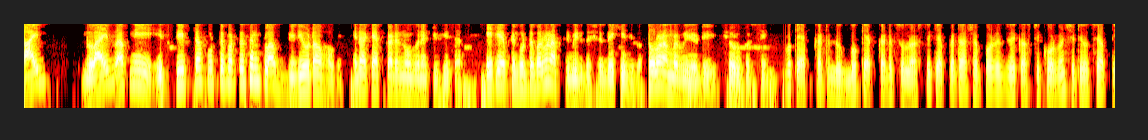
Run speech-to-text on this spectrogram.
লাইভ লাইভ আপনি স্ক্রিপ্টটা পড়তে পারতেছেন প্লাস ভিডিওটাও হবে। এটা ক্যাপকাটের নতুন একটি ফিচার এটি আপনি করতে পারবেন, আজকে ভিডিওতে সেটা দেখিয়ে দিব। চলুন আমরা ভিডিওটি শুরু করছি। ক্যাপকাটে ঢুকবো। ক্যাপকাটে চলে আসছি। ক্যাপকাটে আসার পরে যে কাজটি করবেন, সেটি হচ্ছে আপনি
